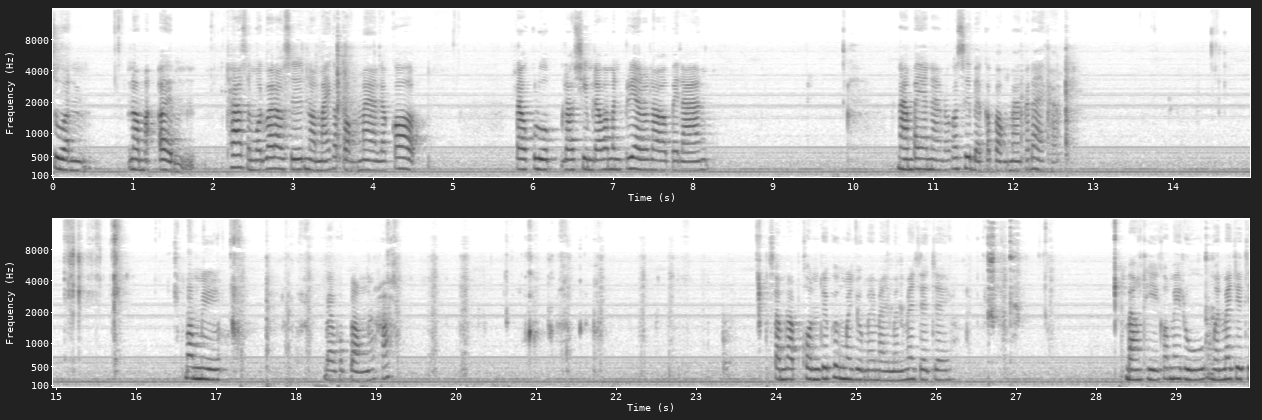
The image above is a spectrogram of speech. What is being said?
ส่วนหน่อไม้เอ่มถ้าสมมติว่าเราซื้อหน่อไม้กระป๋องมา แล้วก็ เรากลัวเราชิมแล้วว่ามันเปรี้ยวแล้วเราเอาไปล้าง น้ำใบยะนางเราก็ซื้อแบบกระป๋องมาก็ได้ค่ะ มันมีแบบกระป๋องนะคะสำหรับคนที่เพิ่งมาอยู่ใหม่ๆเหมือนแม่เจเจ บางทีก็ไม่รู้เหมือนแม่เจเจ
